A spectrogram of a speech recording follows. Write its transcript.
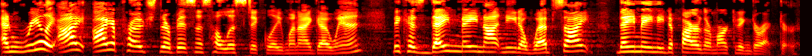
And really, I, I approach their business holistically when I go in because they may not need a website, they may need to fire their marketing director.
